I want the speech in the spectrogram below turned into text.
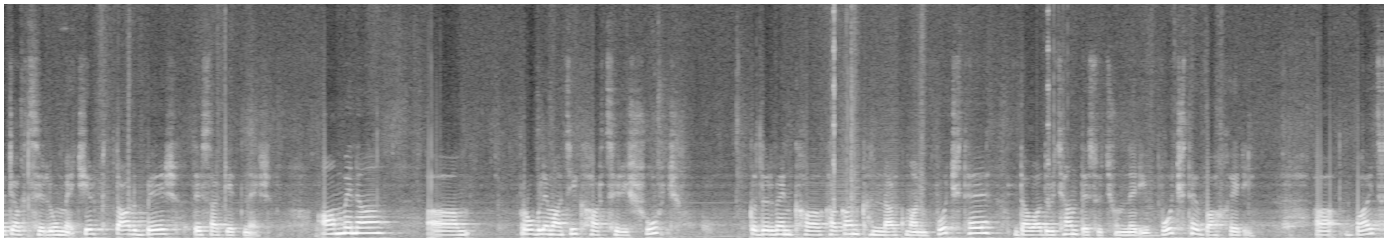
աջակցելու մեջ, երբ տարբեր տեսակետներ ամենա պրոբլեմատիկ հարցերի շուրջ կդրվեն քաղաքական քննարկման ոչ թե դավադրության տեսությունների, ոչ թե վախերի բայց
